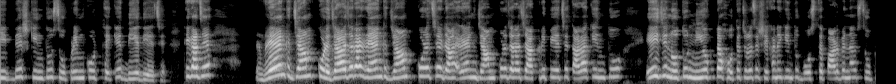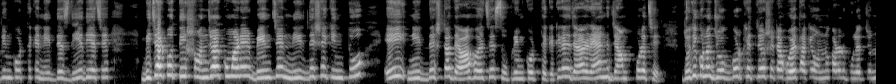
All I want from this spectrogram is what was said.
নির্দেশ কিন্তু সুপ্রিম কোর্ট থেকে দিয়ে দিয়েছে। ঠিক আছে? র্যাঙ্ক জাম্প করে, যারা যারা র্যাঙ্ক জাম্প করেছে র্যাঙ্ক জাম্প করে যারা চাকরি পেয়েছে, তারা কিন্তু এই যে নতুন নিয়োগটা হতে চলেছে, সেখানে কিন্তু বসতে পারবে না। সুপ্রিম কোর্ট থেকে নির্দেশ দিয়ে দিয়েছে। বিচারপতি সঞ্জয় কুমারের বেঞ্চের নির্দেশে কিন্তু এই নির্দেশটা দেওয়া হয়েছে সুপ্রিম কোর্ট থেকে, ঠিক আছে? যারা র্যাঙ্ক জাম্প করেছে, যদি কোনো যোগ্যর ক্ষেত্রেও সেটা হয়ে থাকে, অন্য কারোর ভুলের জন্য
